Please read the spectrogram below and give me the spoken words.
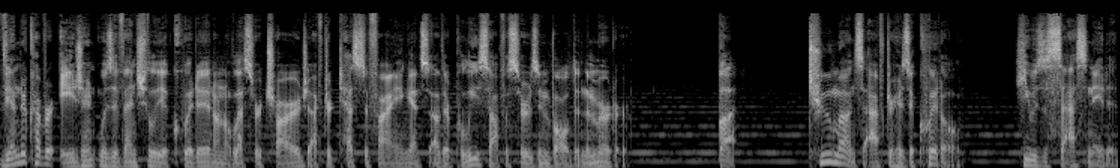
The undercover agent was eventually acquitted on a lesser charge after testifying against other police officers involved in the murder. But two months after his acquittal, he was assassinated.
